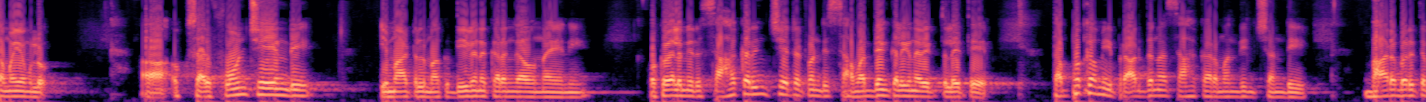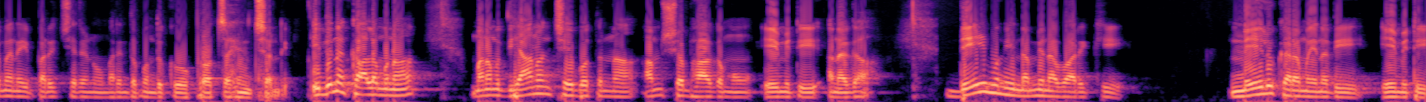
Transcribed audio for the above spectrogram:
సమయంలో ఒకసారి ఫోన్ చేయండి. ఈ మాటలు మాకు దీవెనకరంగా ఉన్నాయని. ఒకవేళ మీరు సహకరించేటటువంటి సామర్థ్యం కలిగిన వ్యక్తులైతే తప్పక మీ ప్రార్థన సహకారం అందించండి. భారభరితమైన ఈ పరిచర్యను మరింత ముందుకు ప్రోత్సహించండి. ఈ దిన కాలమున మనము ధ్యానం చేయబోతున్న అంశ భాగము ఏమిటి అనగా దేవుని నమ్మిన వారికి మేలుకరమైనది ఏమిటి?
